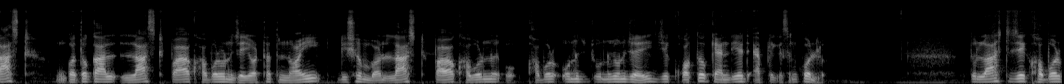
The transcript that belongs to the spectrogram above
লাস্ট গতকাল লাস্ট পাওয়া খবর অনুযায়ী, অর্থাৎ নয়ই ডিসেম্বর লাস্ট পাওয়া খবর খবর অনু- অনু- অনুযায়ী যে কত ক্যান্ডিডেট অ্যাপ্লিকেশন করল। তো লাস্ট যে খবর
